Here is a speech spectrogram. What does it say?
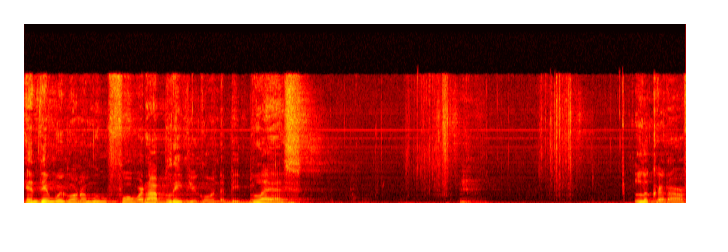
and then we're going to move forward. I believe you're going to be blessed. Look at our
